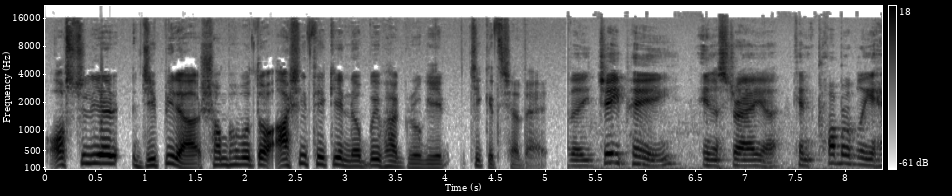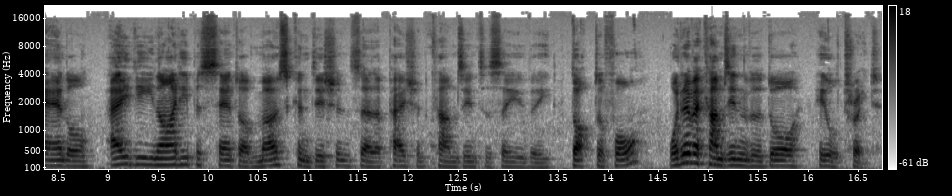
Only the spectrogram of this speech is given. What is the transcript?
অস্ট্রেলিয়ার জিপিরা সম্ভবত আশি থেকে নব্বই ভাগ রোগীর চিকিৎসা দেয়। In Australia can probably handle 80 90% of most conditions that a patient comes in to see the doctor for. Whatever comes in the door, he'll treat.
